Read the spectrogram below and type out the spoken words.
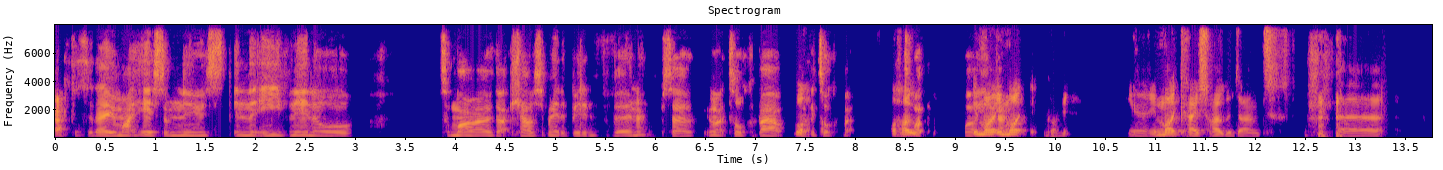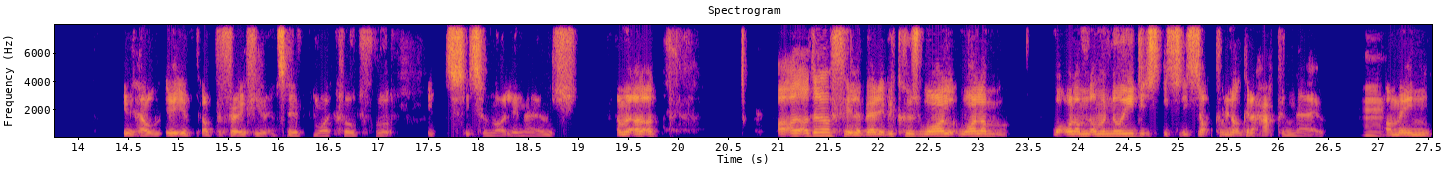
after today, we might hear some news in the evening or tomorrow that Chelsea made a bidding for Werner. So we might talk about. Well, we can talk about. I hope, well, in my, in my, yeah, in my case, I hope they don't. uh, it would help. It, I prefer if you went to my club, but it's it's unlikely now. Which I mean, I, I, I, I don't know how I feel about it because while while I'm while I'm, I'm annoyed, it's, it's it's not probably not going to happen now. Mm. I mean,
